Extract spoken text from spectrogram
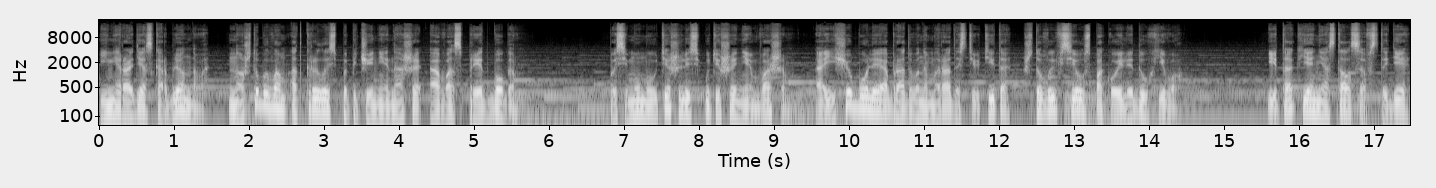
и не ради оскорбленного, но чтобы вам открылось попечение наше о вас пред Богом. Посему мы утешились утешением вашим, а еще более обрадованным и радостью Тита, что вы все успокоили дух его. Итак, я не остался в стыде,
